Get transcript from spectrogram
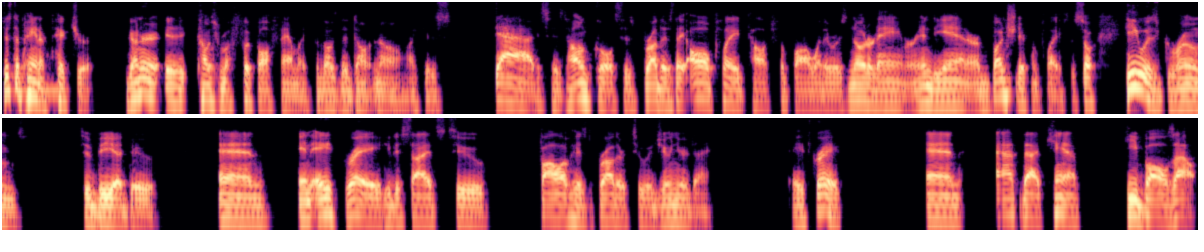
just to paint a picture, Gunner it comes from a football family. For those that don't know, like his dads, his uncles, his brothers, they all played college football, whether it was Notre Dame or Indiana or a bunch of different places. So he was groomed to be a dude. And in eighth grade, he decides to follow his brother to a junior day, eighth grade. And at that camp, he balls out.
